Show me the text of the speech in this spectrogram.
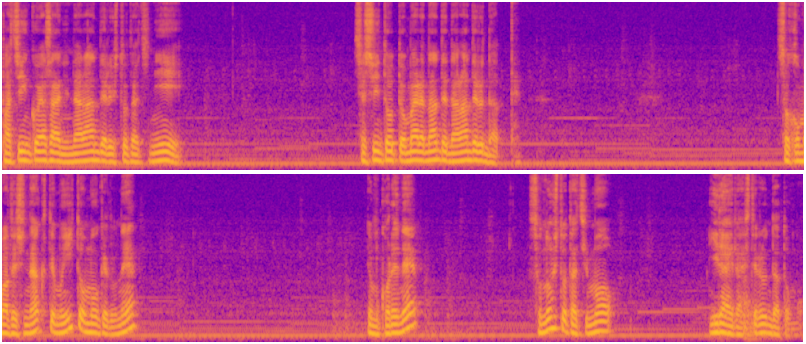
パチンコ屋さんに並んでる人たちに写真撮ってお前らなんで並んでるんだって。そこまでしなくてもいいと思うけどね。でもこれねその人たちもイライラしてるんだと思う。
